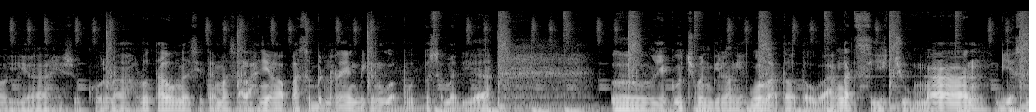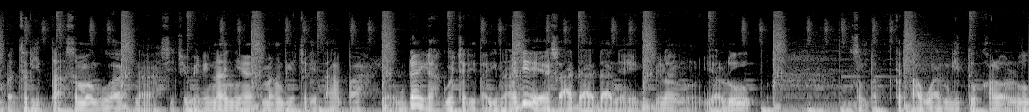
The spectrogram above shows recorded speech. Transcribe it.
Oh iya ya syukurlah. Lu tahu nggak sih tem masalahnya apa sebenarnya yang bikin gue putus sama dia? Uh, ya gue cuman bilang ya gue nggak tahu-tahu banget sih. Cuman dia sempat cerita sama gue nah si cewek ini nanya emang dia cerita apa? Ya udah ya gue ceritain aja ya seada-adanya. Ya gue bilang ya lu sempat ketahuan gitu kalau lu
